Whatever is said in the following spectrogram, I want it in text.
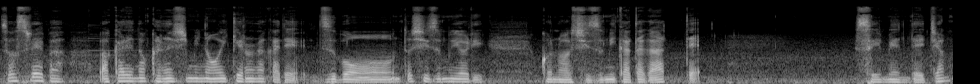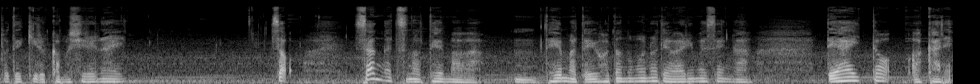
そうすれば別れの悲しみの池の中でズボーンと沈むよりこの沈み方があって水面でジャンプできるかもしれない。そう。3月のテーマは、うん、テーマというほどのものではありませんが出会いと別れ。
